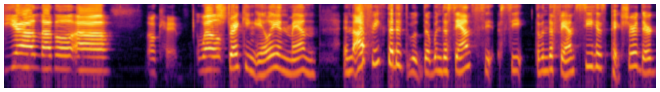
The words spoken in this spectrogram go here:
Yeah, little. Uh, okay. Well, striking alien man, and I think that it that when the fans see, see when the fans see his picture, they're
